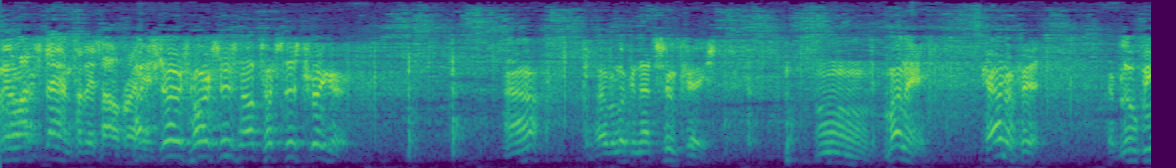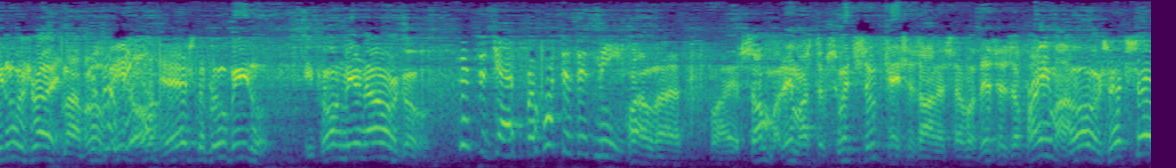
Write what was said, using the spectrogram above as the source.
We'll not stand for this outrage. Touch those horses and I'll touch this trigger. Now, have a look in that suitcase. Hmm, money. Counterfeit. The Blue Beetle was right. The Blue Beetle? Yes, the Blue Beetle. He phoned me an hour ago. Mr. Jasper, what does this mean? Well, uh, why, somebody must have switched suitcases on us. Well, this is a frame-up. Oh, is that so?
